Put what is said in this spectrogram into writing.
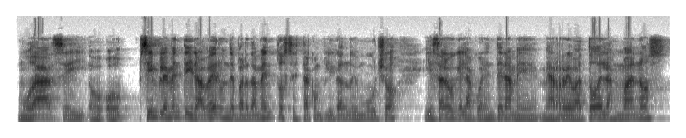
mudarse y, o, simplemente ir a ver un departamento se está complicando y mucho. Y es algo que la cuarentena me, arrebató de las manos.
